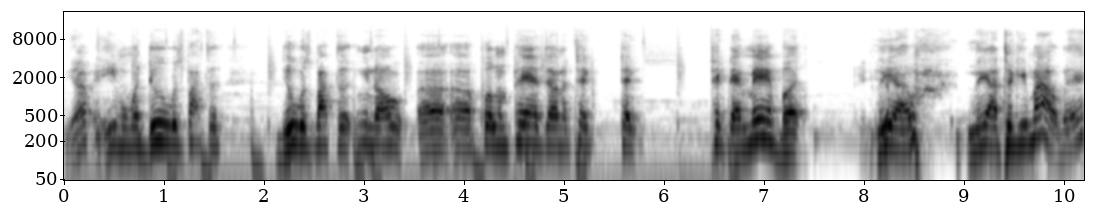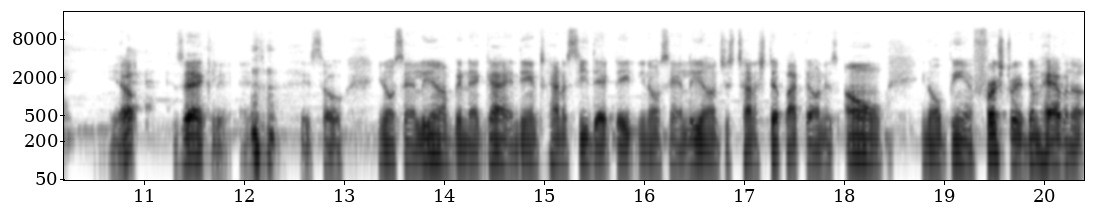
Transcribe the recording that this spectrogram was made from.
Yep. And even when dude was about to dude was about to, you know, uh uh pull them pants down and take take take that man butt. Yep. Leon Leon took him out, man. Yep. Exactly. And so, you know I'm saying? Leon been that guy and then to kind of see that they, you know I'm saying, Leon just trying to step out there on his own, you know, being frustrated, them having a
